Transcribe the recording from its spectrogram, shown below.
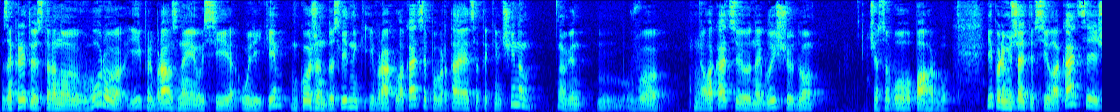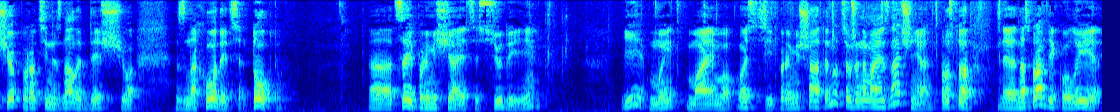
закритою стороною вгору і прибрав з неї усі уліки. Кожен дослідник і враг локації повертається таким чином. Ну, він в локацію найближчу до часового пагорбу. І перемішайте всі локації, щоб гравці не знали, де що знаходиться. Тобто е, цей переміщається сюди. І ми маємо ось ці перемішати. Ну, це вже не має значення. Просто е, насправді, коли е,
